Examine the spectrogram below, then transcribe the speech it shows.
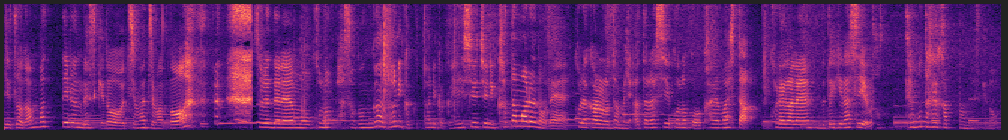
実は頑張ってるんですけどちまちまと。それでねもうこのパソコンがとにかくとにかく編集中に固まるのでこれからのために新しいこの子を変えました。これがね無敵らしい。とっても高かったんですけど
